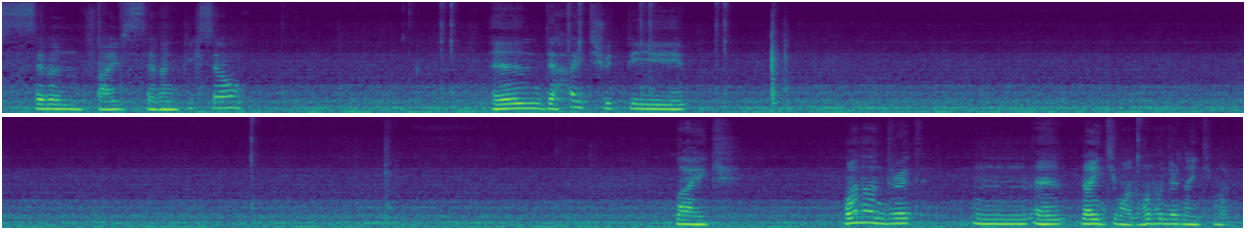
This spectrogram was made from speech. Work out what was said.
757 pixel and the height should be like 191 191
